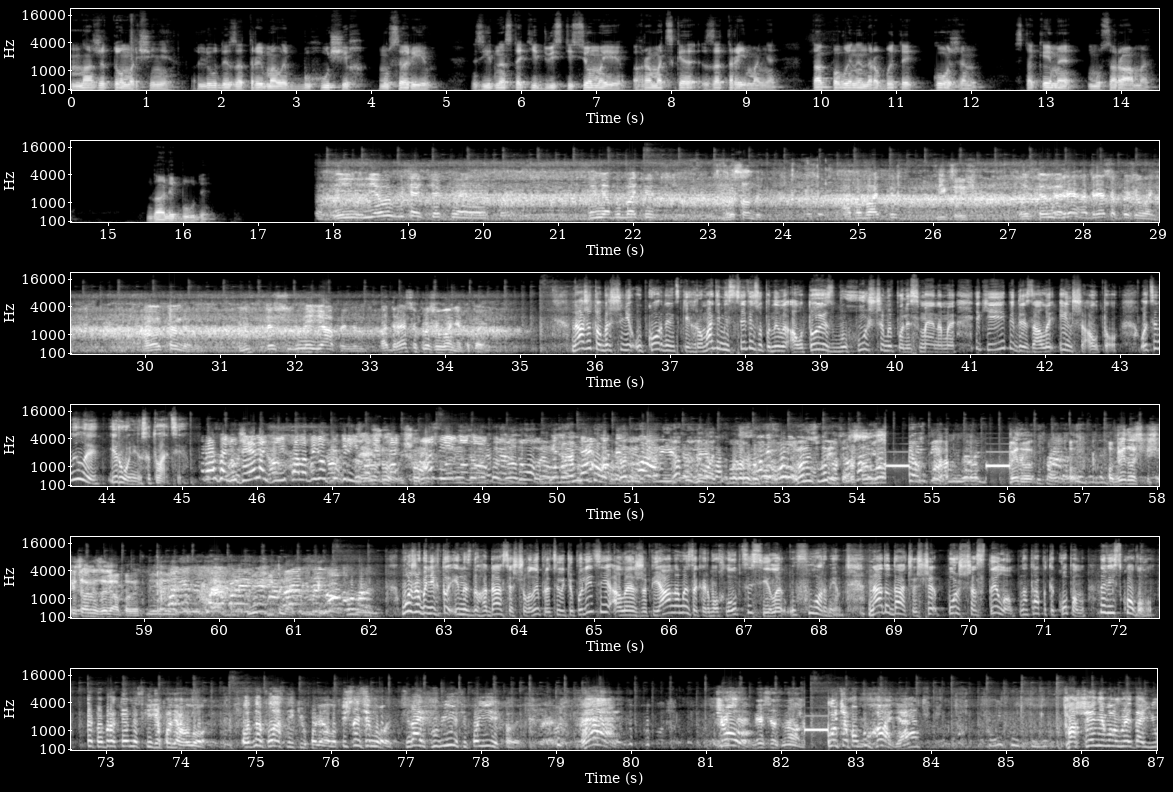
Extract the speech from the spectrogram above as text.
На Житомирщині люди затримали бухущих мусорів. Згідно статті 207 громадське затримання. Так повинен робити кожен з такими мусорами. Далі буде. Я вибачаюсь, як е, ім'я по Олександр а по батьку Вікторович. Олександр. Адреса проживання. Олександр, це ж не я придумав. Адреса проживання питаю. На Житомирщині у Корненській громаді місцеві зупинили авто із бухущими полісменами, які підрізали інше авто. Оцінили іронію ситуації. Раза людина їхала, ви його підрізали. і? А він воно. Та сам Обидва, обидва спеціально заляпали. Може би ніхто і не здогадався, що вони працюють у поліції, але ж п'яними за кермо хлопці сіли у формі. На додачу ще пощастило натрапити копам на військового. Побратими скільки полягло. Однокласників полягло. Пішли зі мною. Сідаєш у ліс і поїхали. Гей! Чого? Вместе з нами. Лучше побухати, а? Машини вам не дають.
